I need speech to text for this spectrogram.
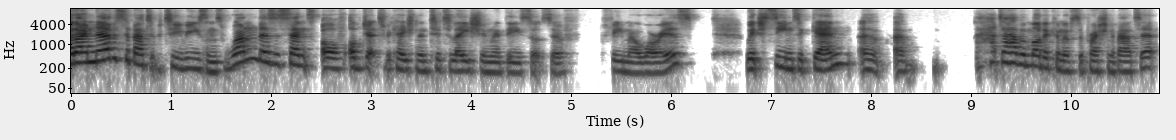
but I'm nervous about it for two reasons. One, there's a sense of objectification and titillation with these sorts of female warriors, which seems again a, a, to have a modicum of suppression about it.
